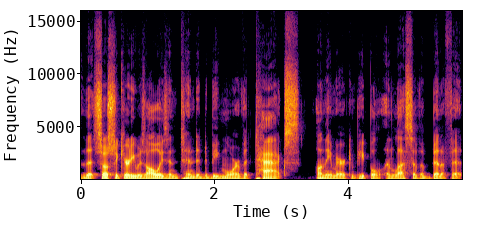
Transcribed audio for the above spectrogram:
that Social Security was always intended to be more of a tax on the American people and less of a benefit.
